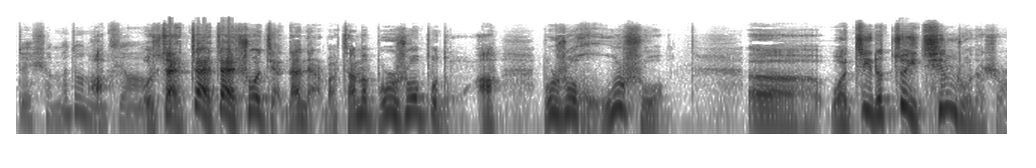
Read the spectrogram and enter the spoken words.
对，什么都能啊教。我再再再说简单点吧，咱们不是说不懂啊，不是说胡说。呃，我记得最清楚的时候，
